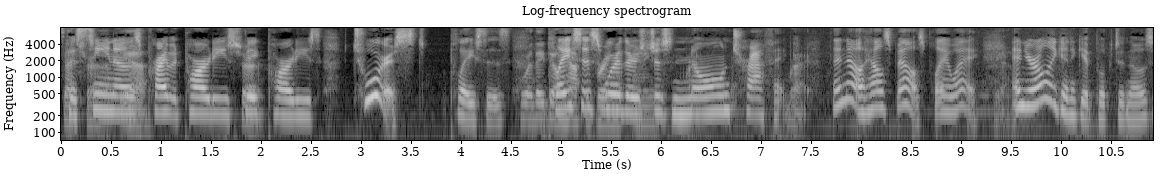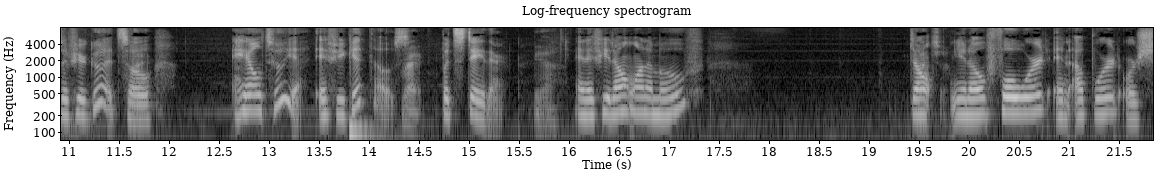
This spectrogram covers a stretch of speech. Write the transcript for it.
casinos, Yeah. private parties, Sure. big parties, tourist places, where they don't places where there's any- just known traffic. Right. Then no, hell's bells, play away. Yeah. And you're only going to get booked in those if you're good. So Right. hail to you if you get those. Right. But stay there. yeah And if you don't want to move, don't Gotcha. you know forward and upward or sh-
